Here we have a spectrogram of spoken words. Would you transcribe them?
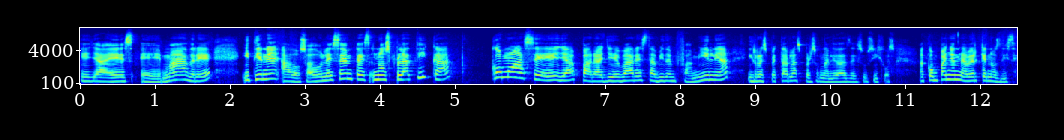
ella es eh, madre y tiene a dos adolescentes. Nos platica cómo hace ella para llevar esta vida en familia y respetar las personalidades de sus hijos. Acompáñenme a ver qué nos dice.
